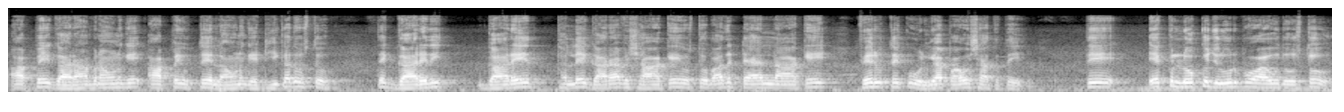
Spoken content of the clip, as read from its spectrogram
ਆਪੇ ਗਾਰਾਂ ਬਣਾਉਣਗੇ, ਆਪੇ ਉੱਤੇ ਲਾਉਣਗੇ, ਠੀਕ ਆ ਦੋਸਤੋ? ਤੇ ਗਾਰੇ ਦੀ, ਗਾਰੇ ਥੱਲੇ ਗਾਰਾ ਵਿਛਾ ਕੇ, ਉਸ ਤੋਂ ਬਾਅਦ ਟੈਲ ਲਾ ਕੇ, ਫਿਰ ਉੱਤੇ ਘੋਲੀਆ ਪਾਓ ਛੱਤ ਤੇ। ਤੇ ਇੱਕ ਲੁੱਕ ਜ਼ਰੂਰ ਪਵਾਓ ਦੋਸਤੋ,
